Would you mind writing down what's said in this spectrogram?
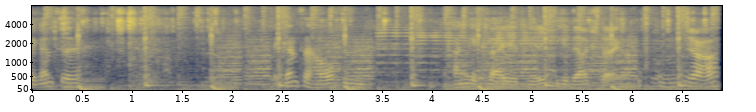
Ist der ganze, der ganze Haufen angekleidet wie richtige Bergsteiger. Ja.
